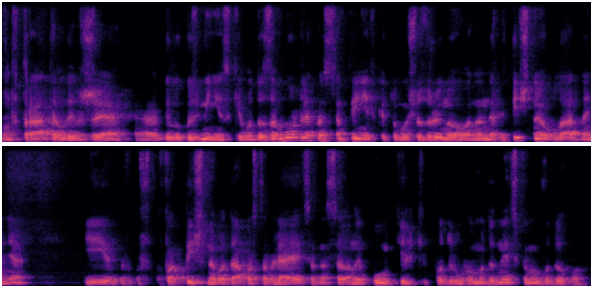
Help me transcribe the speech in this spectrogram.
втратили вже е, Білокузьмінівський водозабор для Константинівки, тому що зруйновано енергетичне обладнання, і фактично вода поставляється в населений пункт тільки по другому Донецькому водогону.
